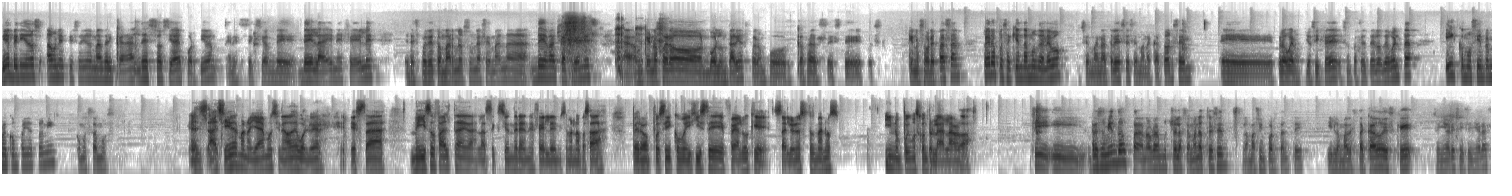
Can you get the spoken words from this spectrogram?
Bienvenidos a un episodio más del canal de Sociedad Deportiva, en esta sección de, de la NFL. Después de tomarnos una semana de vacaciones, aunque no fueron voluntarias, fueron por cosas este, pues, que nos sobrepasan. Pero pues aquí andamos de nuevo, semana 13, semana 14. Eh, pero bueno, yo soy Fede, es un placer tenerlos de vuelta. Y como siempre me acompaña Tony, ¿cómo estamos? Así, hermano, ya emocionado de volver. Esta, me hizo falta la sección de la NFL de mi semana pasada, pero pues sí, como dijiste, fue algo que salió en nuestras manos y no pudimos controlar, la verdad. Sí, y resumiendo, para no hablar mucho de la semana 13, lo más importante y lo más destacado es que, señores y señoras,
